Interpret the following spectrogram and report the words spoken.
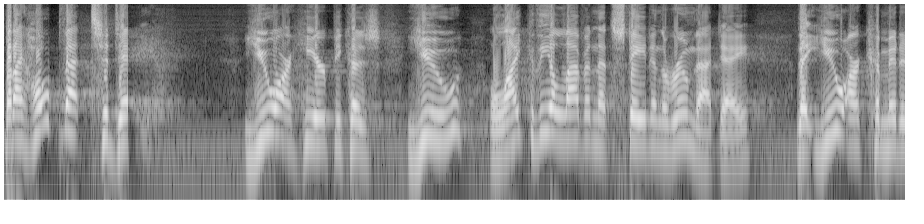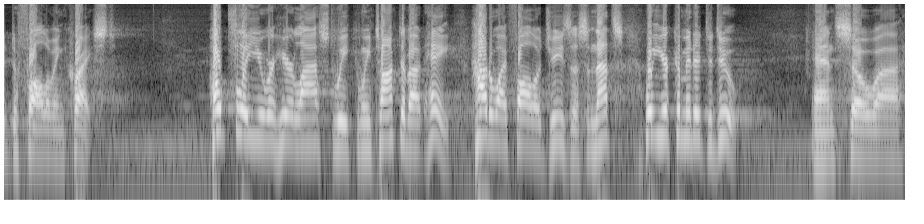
But I hope that today you are here because you, like the 11 that stayed in the room that day, that you are committed to following Christ. Hopefully, you were here last week and we talked about, hey, how do I follow Jesus? And that's what you're committed to do. And so uh,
